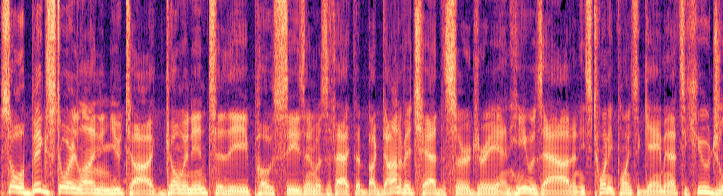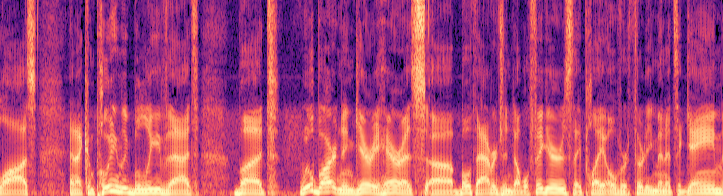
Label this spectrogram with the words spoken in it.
So, a big storyline in Utah going into the postseason was the fact that Bogdanovich had the surgery and he was out, and he's 20 points a game, and that's a huge loss. And I completely believe that. But Will Barton and Gary Harris uh, both average in double figures. They play over 30 minutes a game.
